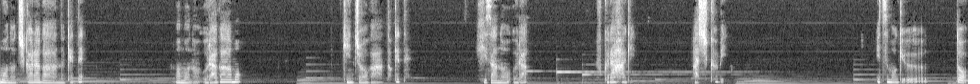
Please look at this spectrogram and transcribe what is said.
ももの力が抜けて、ももの裏側も緊張が解けて、膝の裏、ふくらはぎ、足首、いつもぎゅーっと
